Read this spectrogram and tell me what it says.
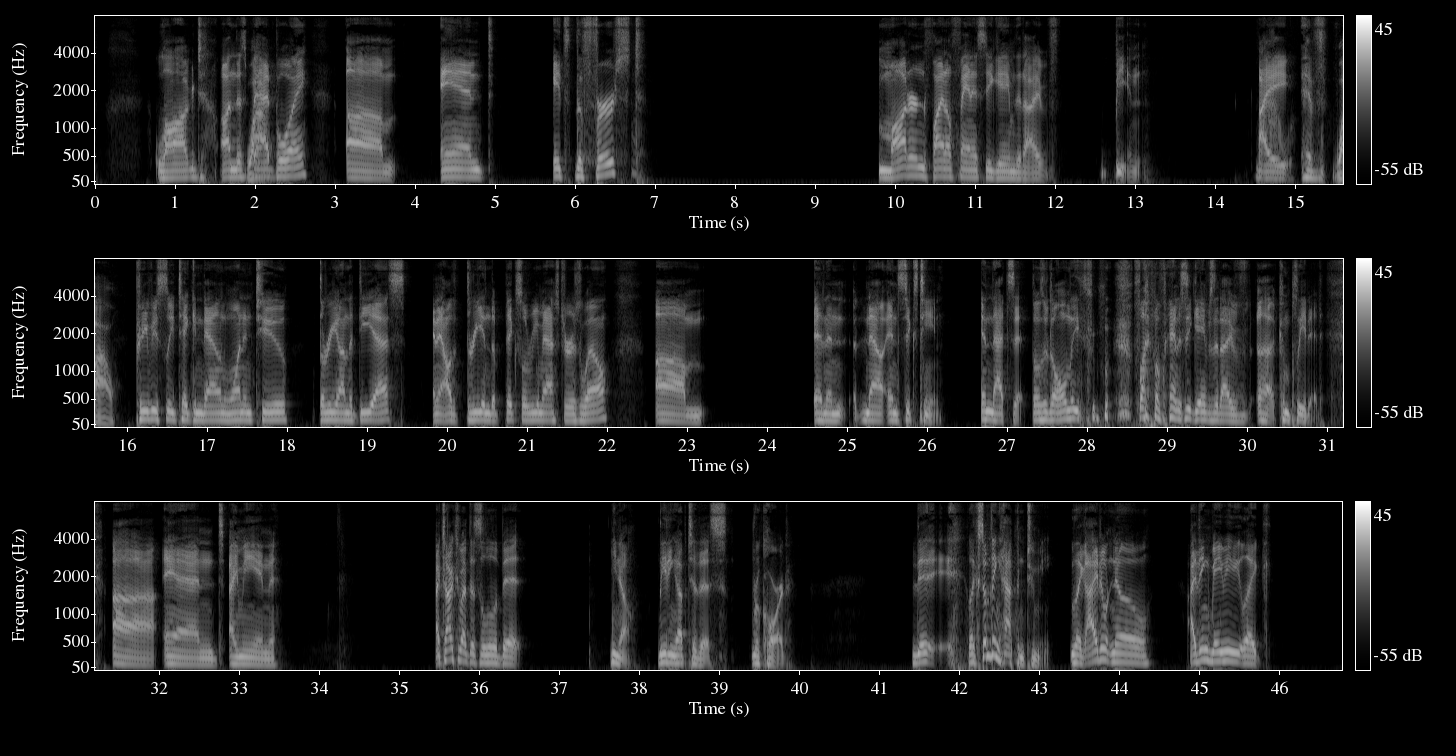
logged on this Wow. bad boy. Um and it's the first modern Final Fantasy game that I've beaten. I have Wow. Previously taken down 1 and 2, 3 on the DS, and now 3 in the Pixel remaster as well. Um and then now N16. And that's it. Those are the only Final Fantasy games that I've uh, completed. Uh, and I mean, I talked about this a little bit, you know, leading up to this record. The, like something happened to me. Like I don't know. I think maybe like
